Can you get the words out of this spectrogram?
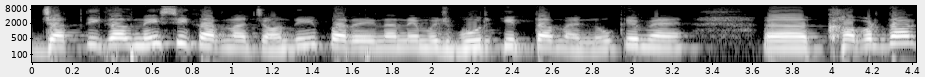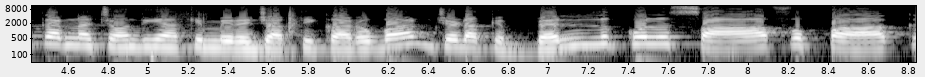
ਜਾਤੀ ਗੱਲ ਨਹੀਂ ਸੀ ਕਰਨਾ ਚਾਹੁੰਦੀ, ਪਰ ਇਹਨਾਂ ਨੇ ਮਜਬੂਰ ਕੀਤਾ ਮੈਨੂੰ ਕਿ ਮੈਂ ਖਬਰਦਾਰ ਕਰਨਾ ਚਾਹੁੰਦੀ ਹਾਂ ਕਿ ਮੇਰੇ ਜਾਤੀ ਕਾਰੋਬਾਰ, ਜਿਹੜਾ ਕਿ ਬਿਲਕੁਲ ਸਾਫ਼, ਪਾਕ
